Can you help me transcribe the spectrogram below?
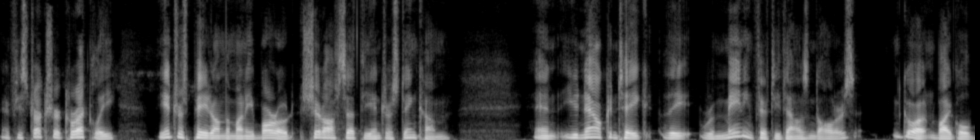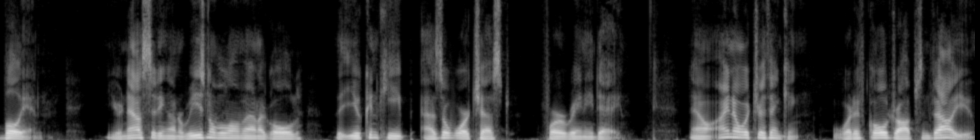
If you structure it correctly, the interest paid on the money borrowed should offset the interest income, and you now can take the remaining $50,000 and go out and buy gold bullion. You're now sitting on a reasonable amount of gold that you can keep as a war chest for a rainy day. Now, I know what you're thinking. What if gold drops in value?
